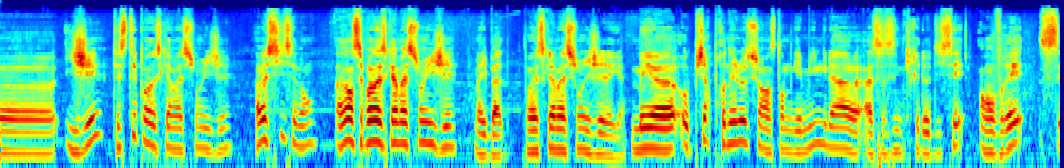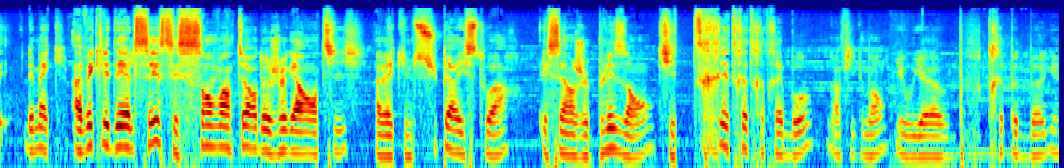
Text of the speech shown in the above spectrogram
IG. Testez point d'exclamation IG. Ah bah si, c'est bon. Ah non, c'est point d'exclamation IG. My bad. Point d'exclamation IG, les gars. Mais au pire, prenez-le sur Instant Gaming, là, Assassin's Creed Odyssey. En vrai, c'est les mecs. Avec les DLC, c'est 120 heures de jeu garanti, avec une super histoire. Et c'est un jeu plaisant, qui est très très très très beau graphiquement, et où il y a très peu de bugs.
